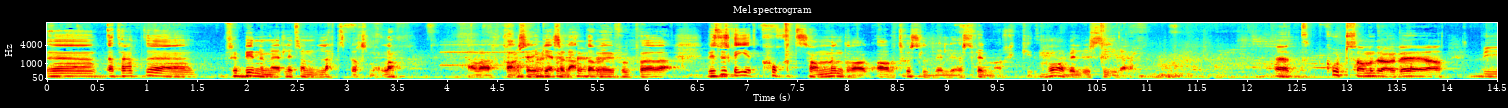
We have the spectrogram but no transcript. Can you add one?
jeg tenkte vi skal begynne med et litt sånn lett spørsmål. da. Eller kanskje det ikke er så lett, men vi får prøve. Hvis du skal gi et kort sammendrag av trusselbildet i Øst-Finnmark, hva vil du si da? Et kort sammendrag det er at vi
